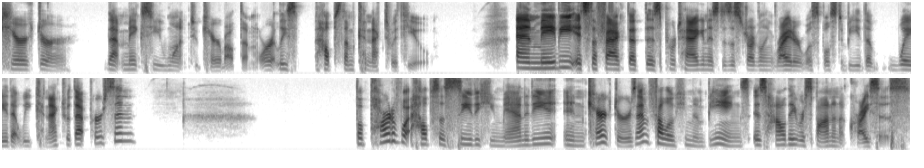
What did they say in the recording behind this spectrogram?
character that makes you want to care about them or at least helps them connect with you. And maybe it's the fact that this protagonist is a struggling writer was supposed to be the way that we connect with that person. But part of what helps us see the humanity in characters and fellow human beings is how they respond in a crisis.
